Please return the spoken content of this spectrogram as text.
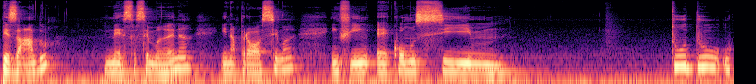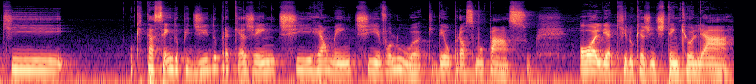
pesado nessa semana e na próxima. Enfim, é como se tudo o que o que está sendo pedido para que a gente realmente evolua, que dê o próximo passo. Olhe aquilo que a gente tem que olhar,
